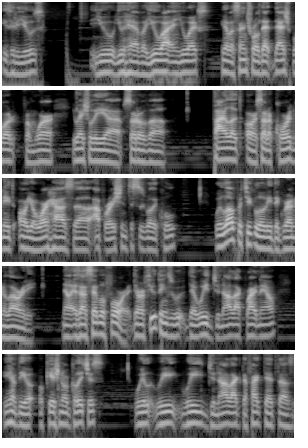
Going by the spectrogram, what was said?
easy to use you you have a UI and UX. You have a central that dashboard from where you actually uh, sort of uh, pilot or sort of coordinate all your warehouse uh, operations. This is really cool. We love particularly the granularity. Now, as I said before, there are a few things that we do not like right now. You have the occasional glitches. We we we do not like the fact that the,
